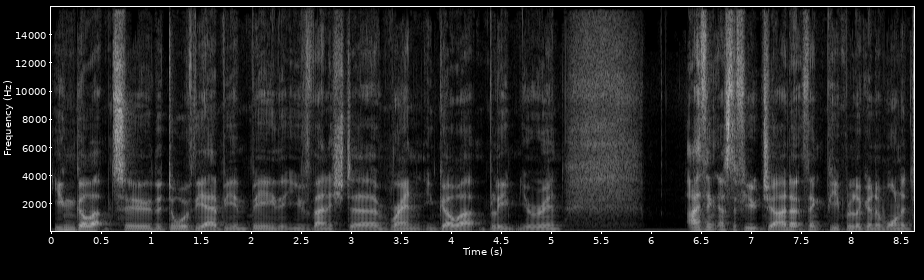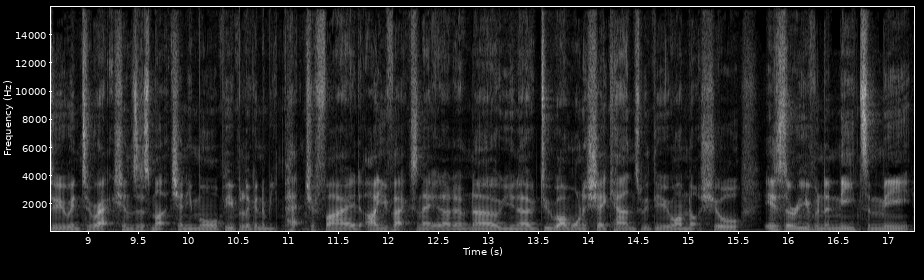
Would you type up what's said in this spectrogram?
You can go up to the door of the Airbnb that you've managed to rent, you go up, bleep, you're in. I think that's the future. I don't think people are going to want to do interactions as much anymore. People are going to be petrified. Are you vaccinated? I don't know. You know, do I want to shake hands with you? I'm not sure. Is there even a need to meet?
